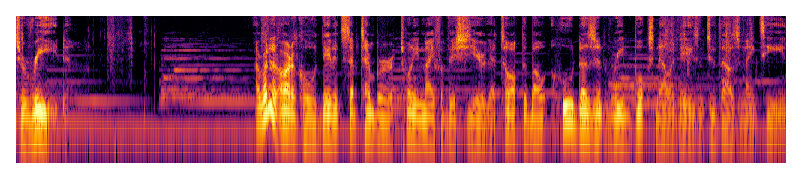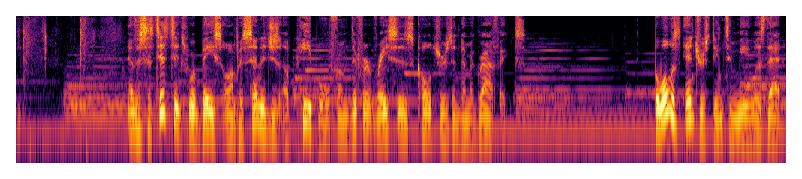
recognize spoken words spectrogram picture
to read. I read an article dated September 29th of this year that talked about who doesn't read books nowadays in 2019. And the statistics were based on percentages of people from different races, cultures, and demographics. But what was interesting to me was that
